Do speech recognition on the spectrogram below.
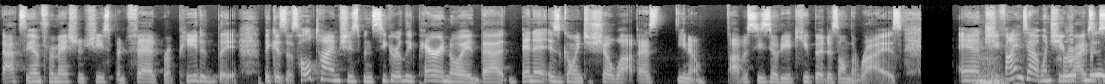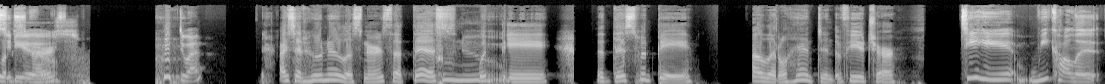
That's the information she's been fed repeatedly because this whole time she's been secretly paranoid that Bennett is going to show up as, you know, obviously Zodiac Cupid is on the rise. And she finds out when she Who arrives at studio. Do I? I said who knew listeners that this would be that this would be a little hint in the future. Tee, we call it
